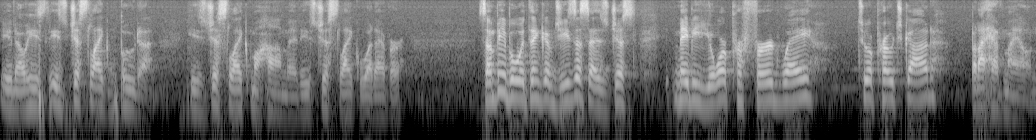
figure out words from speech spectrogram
You know, he's, he's just like Buddha. He's just like Muhammad. He's just like whatever. Some people would think of Jesus as just maybe your preferred way to approach God, but I have my own,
